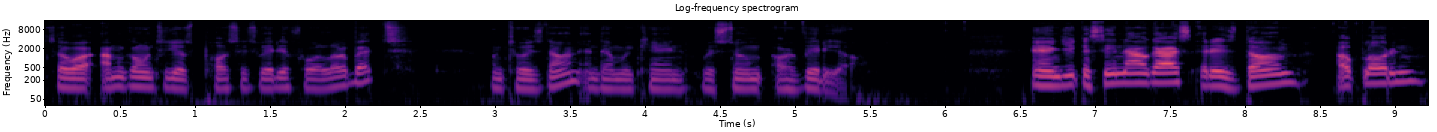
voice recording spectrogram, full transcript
So uh, I'm going to just pause this video for a little bit until it's done and then we can resume our video. And you can see now guys, it is done uploading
